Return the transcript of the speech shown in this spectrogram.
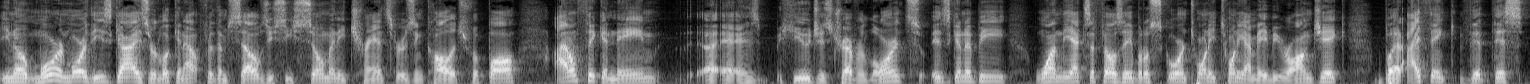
you know more and more these guys are looking out for themselves. You see so many transfers in college football. I don't think a name uh, as huge as Trevor Lawrence is going to be one the XFL is able to score in 2020. I may be wrong, Jake, but I think that this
